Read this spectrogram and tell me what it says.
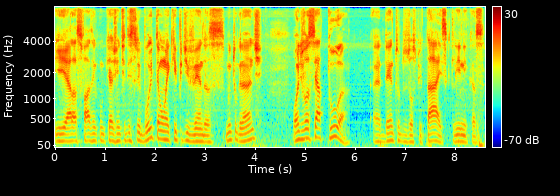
E elas fazem com que a gente distribui, tem uma equipe de vendas muito grande, onde você atua é, dentro dos hospitais, clínicas,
